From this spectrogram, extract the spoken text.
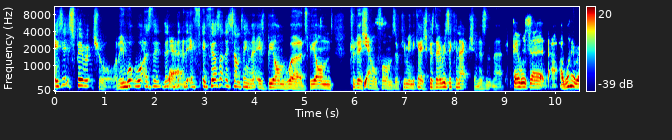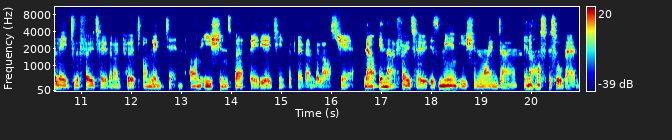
is it spiritual? I mean, what what is the, the, yeah. the it, it feels like there's something that is beyond words, beyond traditional yes. forms of communication because there is a connection isn't there? There was a i want to relate to the photo that i put on linkedin on ishan's birthday the 18th of november last year. Now in that photo is me and ishan lying down in a hospital bed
